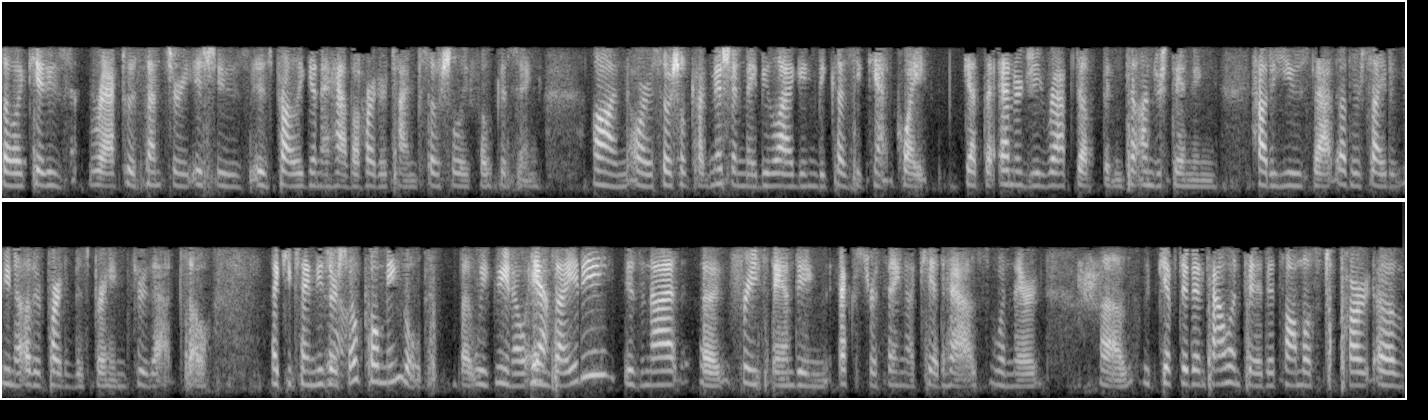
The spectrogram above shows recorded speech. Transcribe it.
So a kid who's racked with sensory issues is probably going to have a harder time socially focusing on, or social cognition may be lagging because he can't quite get the energy wrapped up into understanding how to use that other side of, you know, other part of his brain through that. So I keep saying these yeah. are so commingled, but we, you know, yeah. anxiety is not a freestanding extra thing a kid has when they're uh, gifted and talented. It's almost part of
